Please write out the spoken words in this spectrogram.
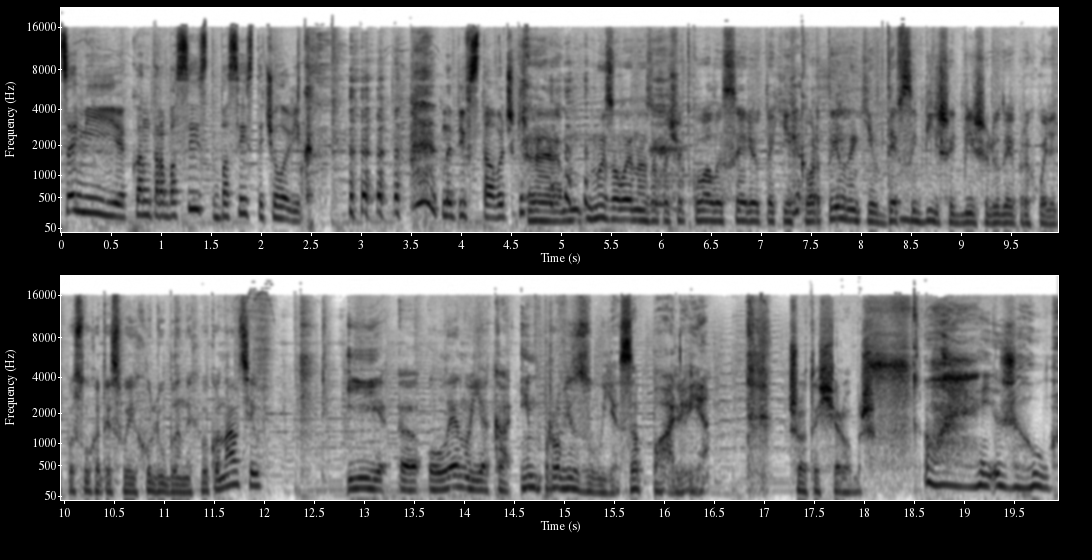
це мій контрабасист, басист і чоловік. На півставочки. е, ми з Оленою започаткували серію таких квартирників, де все більше і більше людей приходять послухати своїх улюблених виконавців. І е, Олену, яка імпровізує, запалює. Що ти ще робиш? Ой, жгу.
